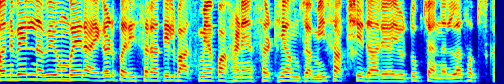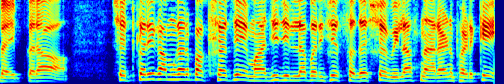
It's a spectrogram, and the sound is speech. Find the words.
पनवेल नवी मुंबई रायगड परिसरातील बातम्या पाहण्यासाठी आमच्या मी साक्षीदार या यूट्यूब चॅनलला सबस्क्राईब करा. शेतकरी कामगार पक्षाचे माजी जिल्हा परिषद सदस्य विलास नारायण फडके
